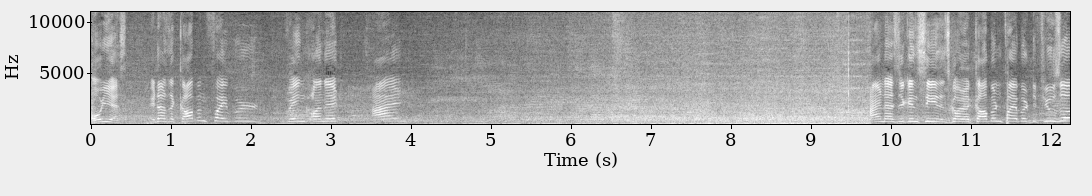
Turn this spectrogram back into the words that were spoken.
Oh yes. It has a carbon fiber wing on it and and as you can see it's got a carbon fiber diffuser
